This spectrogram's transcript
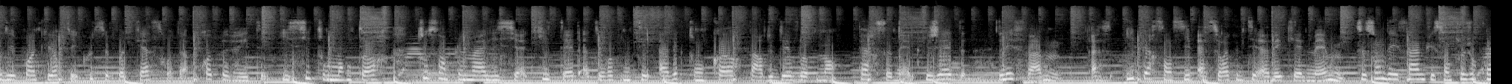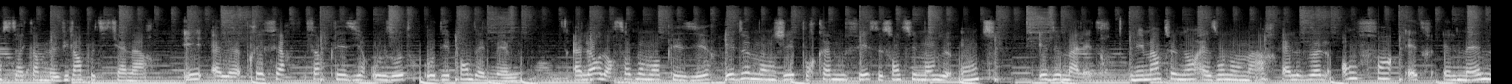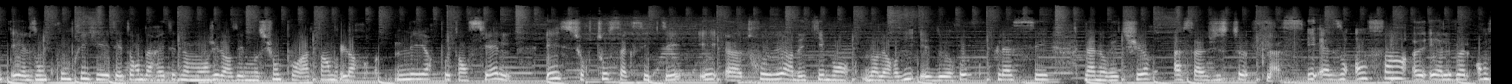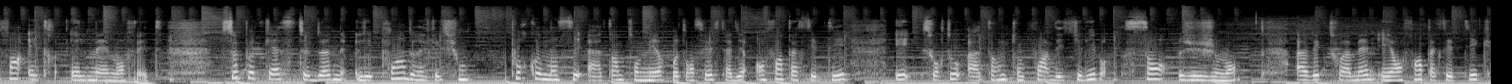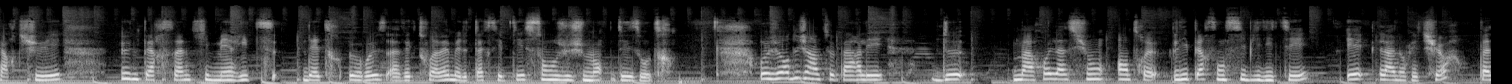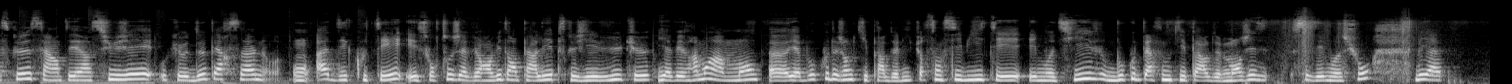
à quelle heure tu écoutes ce podcast sur ta propre vérité. Ici ton mentor, tout simplement Alicia, qui t'aide à te reconnecter avec ton corps par du développement personnel. J'aide les femmes hypersensibles à se reconnecter avec elles-mêmes. Ce sont des femmes qui sont toujours considérées comme le vilain petit canard et elles préfèrent faire plaisir aux autres aux dépens d'elles-mêmes. Alors leur seul moment plaisir est de manger pour camoufler ce sentiment de honte et de mal-être. Mais maintenant, elles en ont marre, elles veulent enfin être elles-mêmes et elles ont compris qu'il était temps d'arrêter de manger leurs émotions pour atteindre leur meilleur potentiel et surtout s'accepter et euh, trouver un équilibre dans leur vie et de replacer la nourriture à sa juste place. Et elles ont enfin euh, et elles veulent enfin être elles-mêmes en fait. Ce podcast donne les points de réflexion pour commencer à atteindre ton meilleur potentiel, c'est-à-dire enfin t'accepter et surtout à atteindre ton point d'équilibre sans jugement avec toi-même et enfin t'accepter car tu es une personne qui mérite d'être heureuse avec toi-même et de t'accepter sans jugement des autres. Aujourd'hui, je viens de te parler de ma relation entre l'hypersensibilité et la nourriture parce que c'est un, sujet que deux personnes ont hâte d'écouter et surtout j'avais envie d'en parler parce que j'ai vu qu'il y avait vraiment un manque. Euh, il y a beaucoup de gens qui parlent de l'hypersensibilité émotive, beaucoup de personnes qui parlent de manger ses émotions, mais il y a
